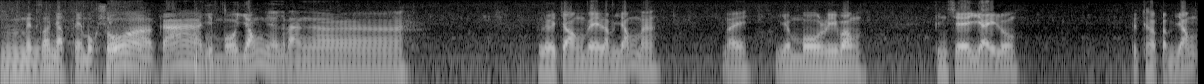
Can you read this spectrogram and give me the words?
Ừ, mình có nhập về một số ờ, cá jumbo giống nha các bạn ờ, lựa chọn về làm giống mà. Đây jumbo ribbon pin xe dày luôn tích hợp làm giống.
